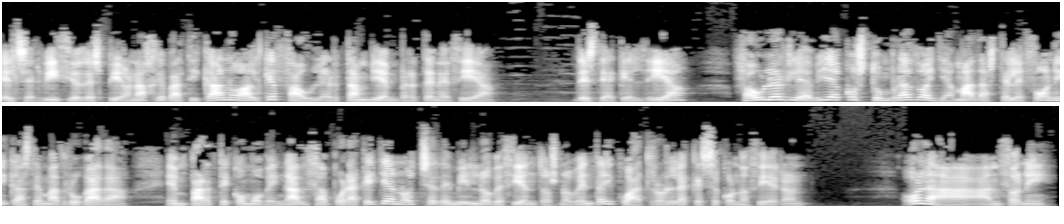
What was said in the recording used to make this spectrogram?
el servicio de espionaje vaticano al que Fowler también pertenecía. Desde aquel día, Fowler le había acostumbrado a llamadas telefónicas de madrugada, en parte como venganza por aquella noche de 1994 en la que se conocieron. Hola, Anthony.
